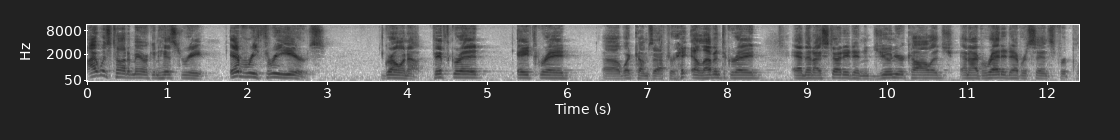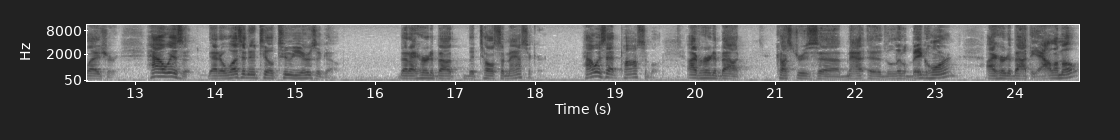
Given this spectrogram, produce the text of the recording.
I was taught American history every three years growing up fifth grade, eighth grade, uh, what comes after 11th grade, and then I studied in junior college, and I've read it ever since for pleasure. How is it that it wasn't until two years ago that I heard about the Tulsa Massacre? How is that possible? I've heard about Custer's uh, uh, Little Bighorn. I heard about the Alamo.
